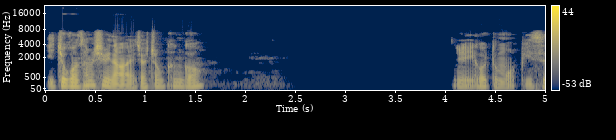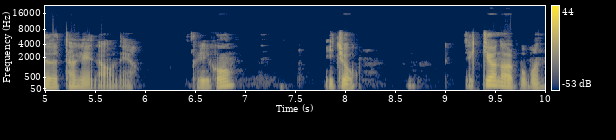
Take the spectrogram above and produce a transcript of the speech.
이쪽은 30이 나와야죠. 좀 큰 거. 예, 이것도 뭐 비슷하게 나오네요. 그리고 이쪽 끼워 넣을 부분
